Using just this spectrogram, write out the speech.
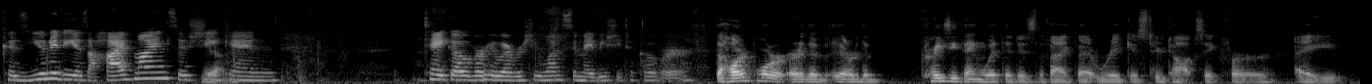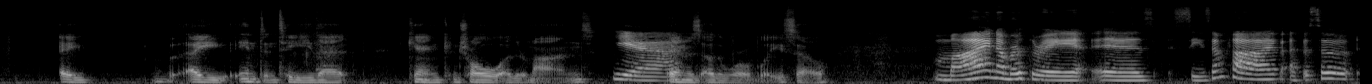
because Unity is a hive mind, so she Yeah. can take over whoever she wants to. Maybe she took over. The hard part, or the or the crazy thing with it, is the fact that Rick is too toxic for a a a entity that can control other minds Yeah. and is otherworldly. So My number three is season five, episode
